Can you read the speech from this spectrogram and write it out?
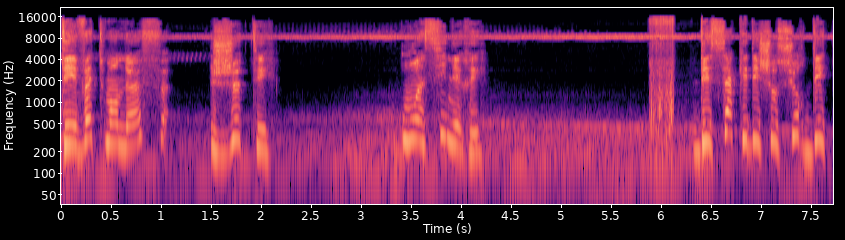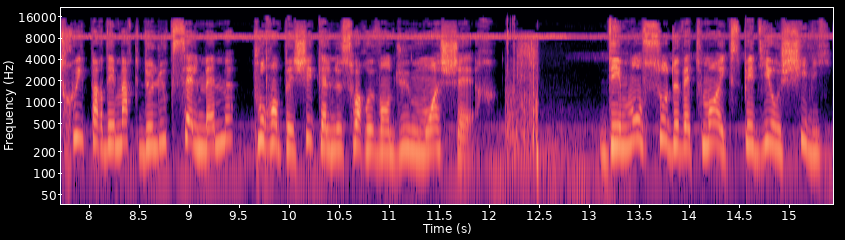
Des vêtements neufs jetés ou incinérés. Des sacs et des chaussures détruits par des marques de luxe elles-mêmes pour empêcher qu'elles ne soient revendues moins chères. Des monceaux de vêtements expédiés au Chili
